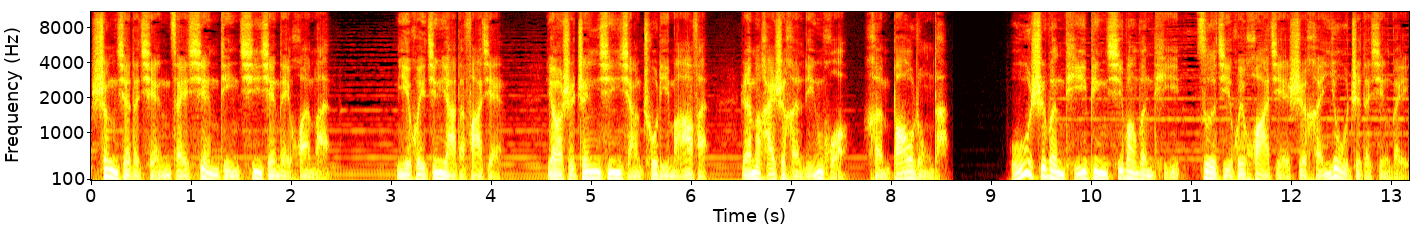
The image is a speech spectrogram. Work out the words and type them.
剩下的钱在限定期限内还完。你会惊讶的发现，要是真心想处理麻烦，人们还是很灵活、很包容的。无视问题并希望问题自己会化解是很幼稚的行为。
